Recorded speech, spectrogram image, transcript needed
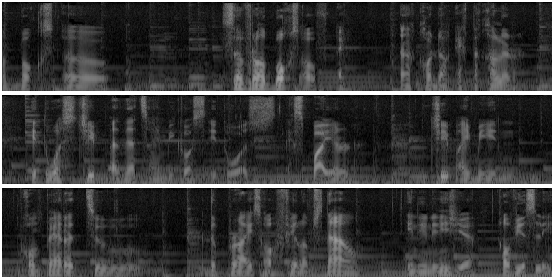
a box uh, several box of uh, Kodak Ektacolor it was cheap at that time because it was expired. Cheap I mean compared to the price of films now in Indonesia obviously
